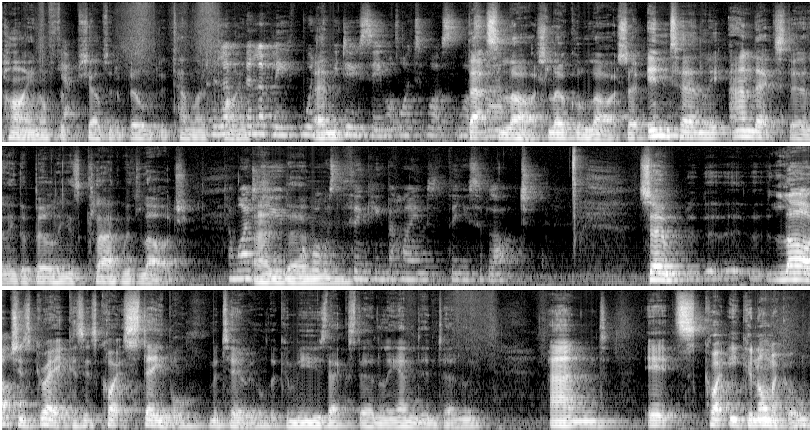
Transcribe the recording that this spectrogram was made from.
pine off the Yeah. shelter to build a tanalised The, lo- pine. the lovely wood Um, that we do see. What what what's what's That's that? larch, local larch. So internally and externally, the building is clad with larch. And why did and, you? what, what was um, the thinking behind the use of larch? So uh, larch is great because it's quite stable material that can be used externally and internally, and it's quite economical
